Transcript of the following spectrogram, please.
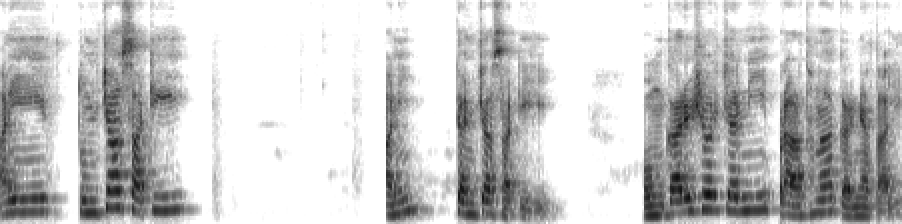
आणि तुमच्यासाठी आणि त्यांच्यासाठीही ओंकारेश्वर चरणी प्रार्थना करण्यात आली.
